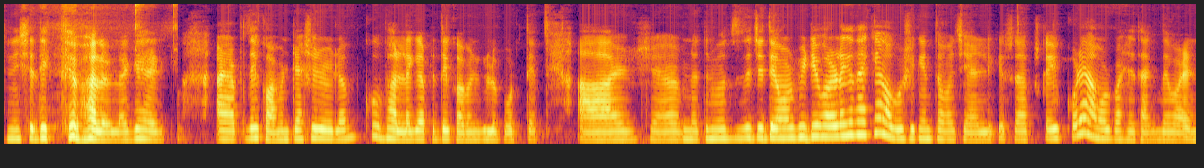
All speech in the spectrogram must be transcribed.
জিনিসে দেখতে ভালো লাগে আর কি। আর আপনাদের কমেন্টে আসে রইলাম, খুব ভালো লাগে আপনাদের কমেন্টগুলো পড়তে। আর নতুন বন্ধুদের যদি আমার ভিডিও ভালো লেগে থাকে, অবশ্যই কিন্তু আমার চ্যানেলটিকে সাবস্ক্রাইব করে আমার পাশে থাকতে পারেন।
